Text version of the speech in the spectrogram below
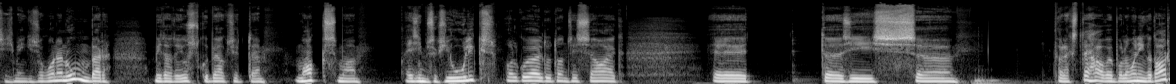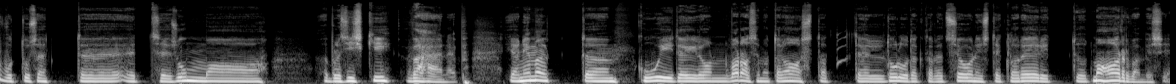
siis mingisugune number, mida te justkui peaksite maksma esimeseks juuliks, olgu öeldud, on siis see aeg, et siis tuleks teha võib-olla mõningad arvutused, et see summa võib-olla siiski väheneb. Ja nimelt kui teil on varasematel aastatel tuludeklaratsioonis deklareeritud mahaarvamisi,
